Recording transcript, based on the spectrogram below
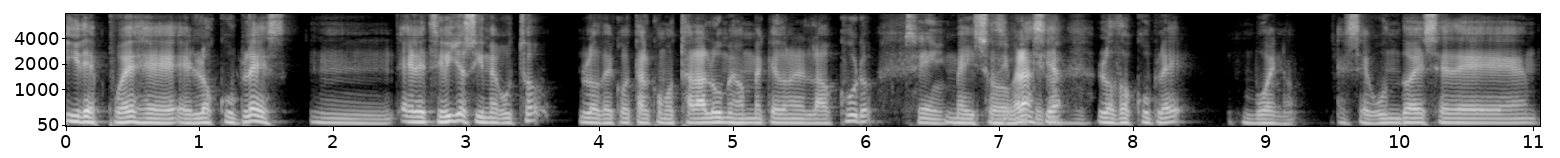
Y después eh, los cuplés, mm, el estribillo sí me gustó, lo de tal como está la luz, mejor me quedo en el lado oscuro, Sí. me hizo gracia. Los dos cuplés, bueno. El segundo ese de,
